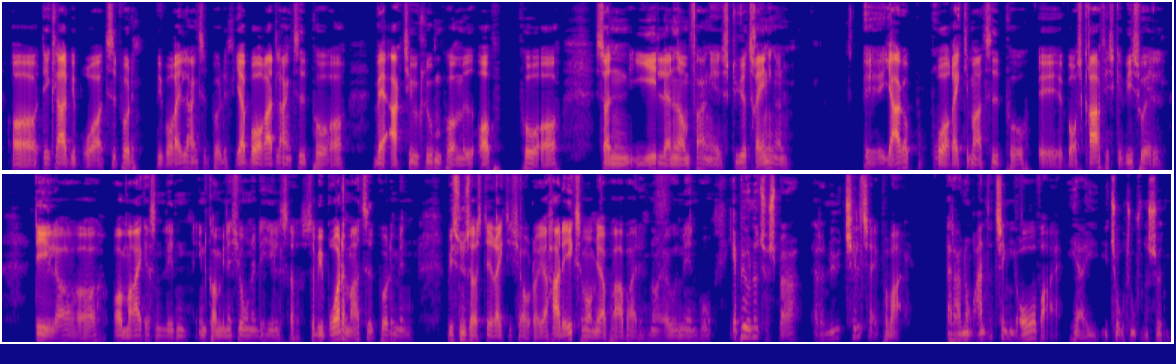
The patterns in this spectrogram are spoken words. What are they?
Og det er klart, at vi bruger tid på det. Vi bruger rigtig lang tid på det. Jeg bruger ret lang tid på at være aktiv i klubben, på at møde op, på at sådan i et eller andet omfang øh, styre træningerne. Øh, Jakob bruger rigtig meget tid på øh, vores grafiske, visuelle del, og, og, og Mike er sådan lidt en, en kombination af det hele. Så, så vi bruger da meget tid på det, men vi synes også, det er rigtig sjovt, og jeg har det ikke som om, jeg er på arbejde, når jeg er ude med indbrug. Jeg bliver nødt til at spørge, er der nye tiltag på vej? Er der nogle andre ting, I overvejer her i, i 2017?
